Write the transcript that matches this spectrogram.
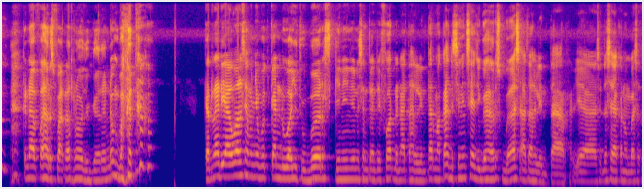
Kenapa harus Pak Tarno juga random banget. Karena di awal saya menyebutkan dua youtuber, Skinny Indonesian 24 dan Atta Halilintar, maka di sini saya juga harus bahas Atta Halilintar. Ya, sudah saya akan membahas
